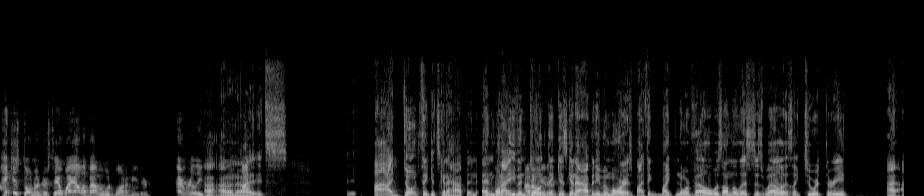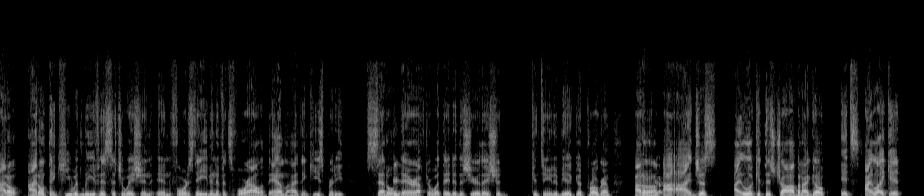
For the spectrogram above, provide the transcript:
I just don't understand why Alabama would want him either. I really don't. I, I don't know. I, it's I, I don't think it's going to happen. And what I even I don't, don't think is going to happen even more is I think Mike Norvell was on the list as well yep. as like two or three. I, I don't I don't think he would leave his situation in Florida State, even if it's for Alabama. I think he's pretty settled it, there after what they did this year. They should continue to be a good program. I don't know. Yeah. I, I just I look at this job and I go, it's I like it.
